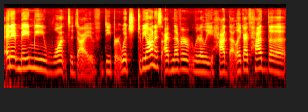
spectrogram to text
And it made me want to dive deeper, which to be honest, I've never really had that. Like I've had the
